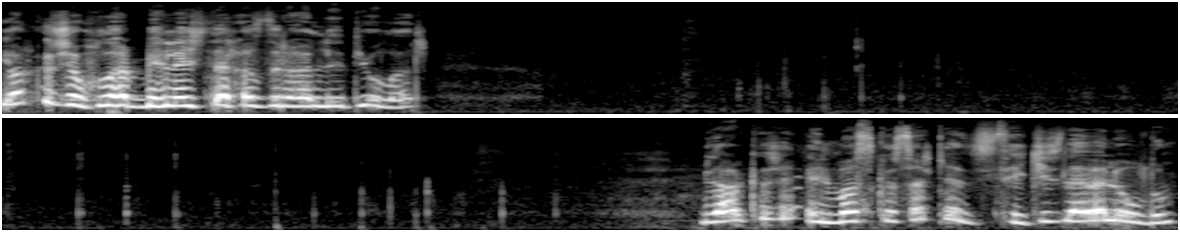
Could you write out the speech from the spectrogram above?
Ya arkadaşlar bunlar beleşler hazır hallediyorlar. Bir de arkadaşlar elmas kasarken 8 level oldum.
